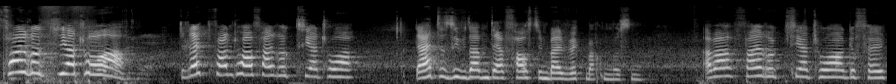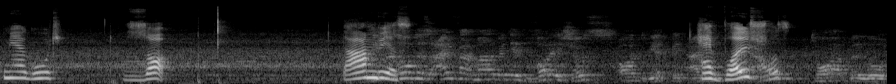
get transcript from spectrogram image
Fallrückzieher-Tor. Direkt vom Tor, Fallrückzieher-Tor. Da hätte sie wieder mit der Faust den Ball wegmachen müssen. Aber Fallrückzieher-Tor gefällt mir gut. So. Da haben wir es. Hä? Tor belohnt.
